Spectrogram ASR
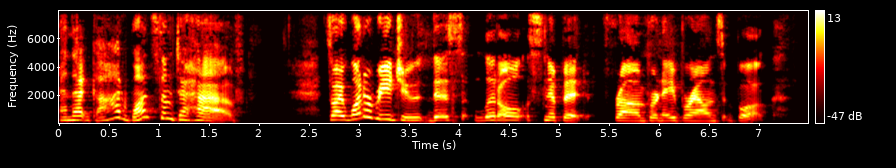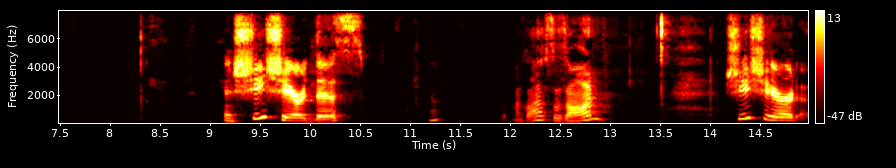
and that God wants them to have. So I want to read you this little snippet from Brene Brown's book. And she shared this. Oh, put my glasses on. She shared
